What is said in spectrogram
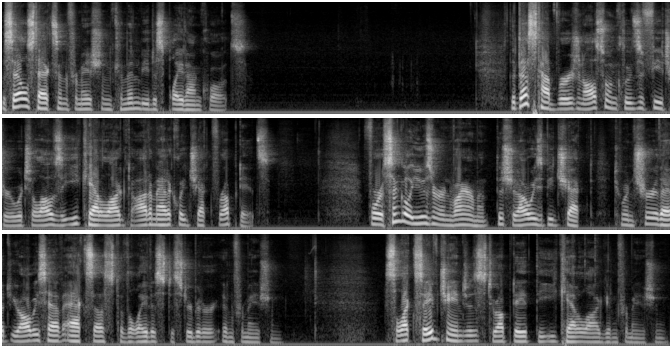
The sales tax information can then be displayed on quotes. The desktop version also includes a feature which allows the eCatalog to automatically check for updates. For a single user environment, this should always be checked to ensure that you always have access to the latest distributor information. Select Save Changes to update the eCatalog information.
